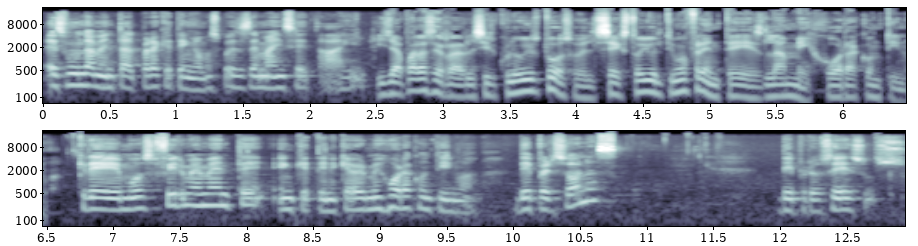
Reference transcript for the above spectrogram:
es fundamental para que tengamos pues ese mindset ágil. Y ya para cerrar el círculo virtuoso, el sexto y último frente es la mejora continua. Creemos firmemente en que tiene que haber mejora continua de personas, de procesos,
